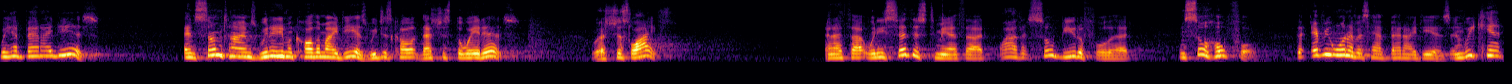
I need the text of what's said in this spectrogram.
We have bad ideas. And sometimes we don't even call them ideas. We just call it, that's just the way it is. Well, that's just life. And I thought, when he said this to me, I thought, wow, that's so beautiful that, and so hopeful that every one of us have bad ideas. And we can't,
